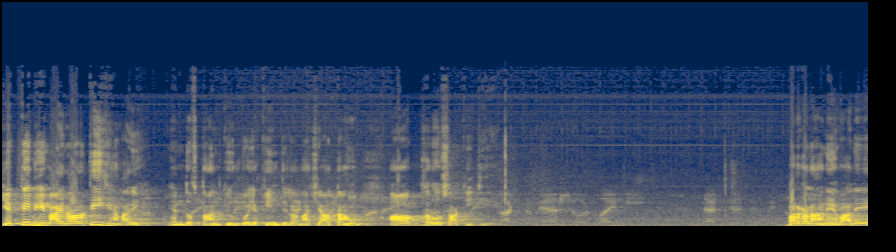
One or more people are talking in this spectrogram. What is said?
जितनी भी माइनॉरिटीज हैं हमारे हिंदुस्तान की, उनको यकीन दिलाना चाहता हूँ। आप भरोसा कीजिए। बरगलाने वाले,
